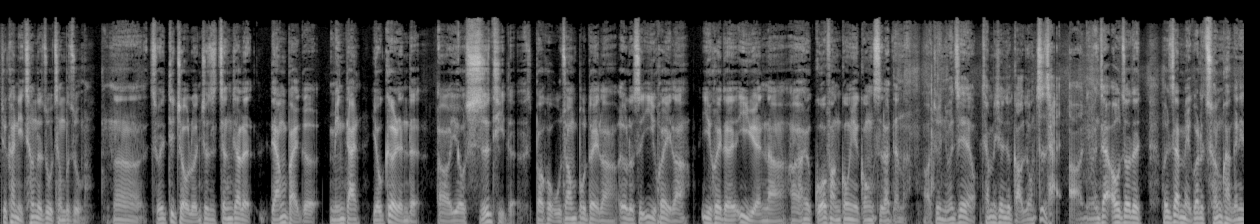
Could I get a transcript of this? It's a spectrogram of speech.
就看你撑得住撑不住嘛。那所谓第九轮就是增加了两百个名单，有个人的哦，有实体的，包括武装部队啦、俄罗斯议会啦、议会的议员啦啊，还有国防工业公司啦等等哦，就你们这些，他们现在就搞这种制裁啊，你们在欧洲的或者在美国的存款给你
